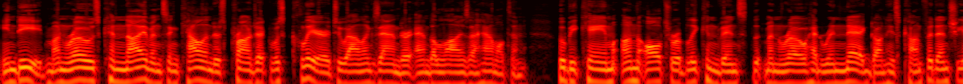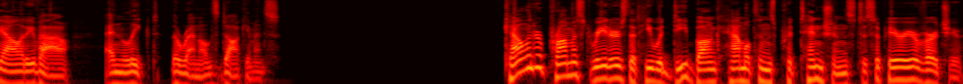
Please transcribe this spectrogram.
Indeed, Monroe's connivance in Callender's project was clear to Alexander and Eliza Hamilton, who became unalterably convinced that Monroe had reneged on his confidentiality vow and leaked the Reynolds documents. Callender promised readers that he would debunk Hamilton's pretensions to superior virtue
